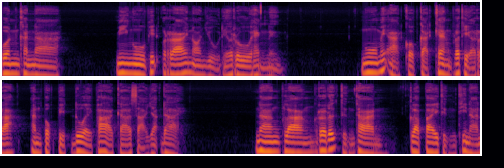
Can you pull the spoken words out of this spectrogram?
บนคันนา มีงูพิษร้ายนอนอยู่ในรูแห่งหนึ่ง งูไม่อาจกบกัดแข้งพระเถระอันปกปิดด้วยผ้ากาสายะได้ นางพลางระลึกถึงทานกลับไปถึงที่นั้น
